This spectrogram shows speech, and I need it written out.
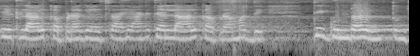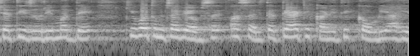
एक लाल कपडा घ्यायचा आहे आणि त्या लाल कपड्यामध्ये ती गुंडाळून तुमच्या तिजोरीमध्ये किंवा तुमचा व्यवसाय असेल तर त्या ठिकाणी ती कवडी आहे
